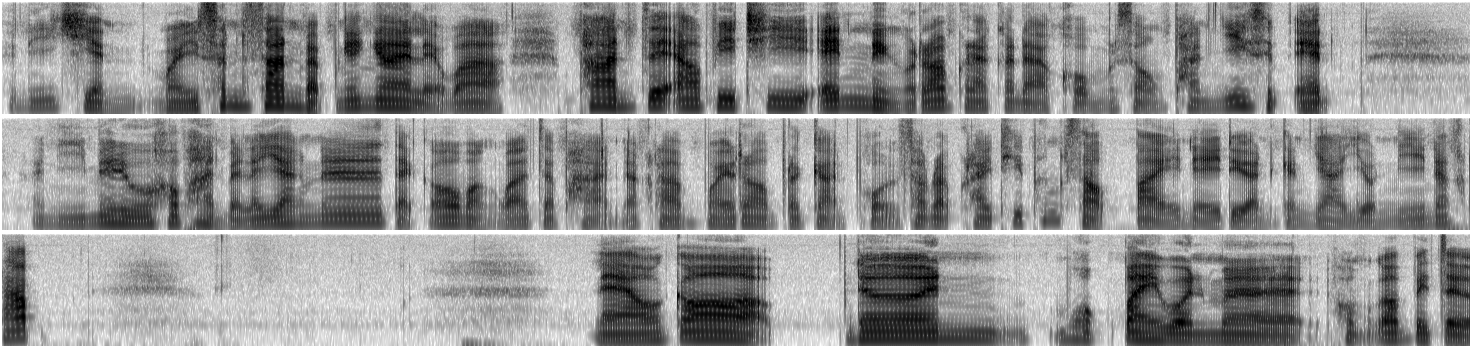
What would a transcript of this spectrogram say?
อันนี้เขียนไว้สั้นๆ แบบง่ายๆ เลยว่า ผ่าน JLPT N1 รอบกรกฎาคม 2021 อันนี้ไม่รู้เขาผ่านไปแล้วยังนะแต่ก็หวังว่าจะผ่านนะครับ ไว้รอประกาศผลสำหรับใครที่เพิ่งสอบไปในเดือนกันยายนนี้นะครับ แล้วก็เดินวกไปวนมา ผมก็ไปเจอ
